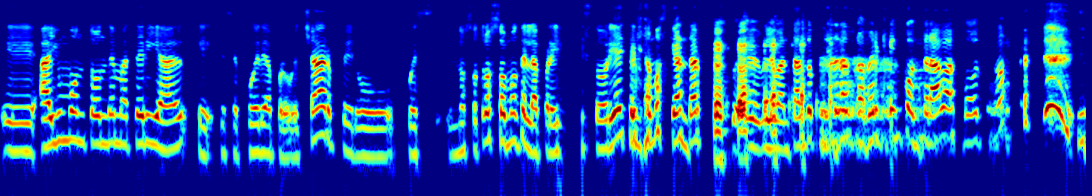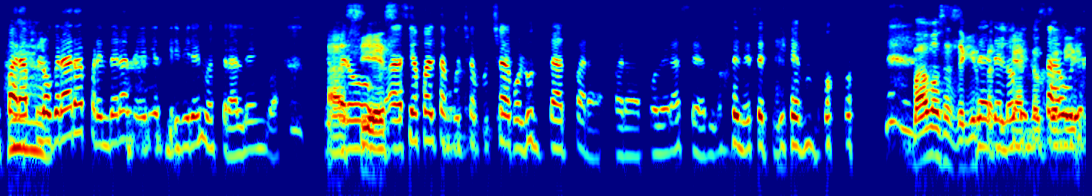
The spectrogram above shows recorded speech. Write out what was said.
eh, hay un montón de material que, que, se puede aprovechar, pero pues nosotros somos de la prehistoria y teníamos que andar eh, levantando piedras a ver qué encontrábamos, ¿no? y para lograr aprender a leer y escribir en nuestra lengua. Pero hacía falta mucha, mucha voluntad para, para poder hacerlo en ese tiempo. Vamos a seguir de, platicando de con Irma.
